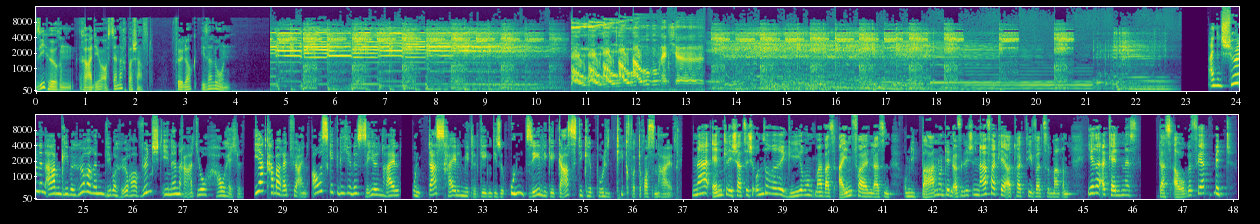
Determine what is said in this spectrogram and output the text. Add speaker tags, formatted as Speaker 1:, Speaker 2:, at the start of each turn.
Speaker 1: Sie hören Radio aus der Nachbarschaft. Föhlock Iserlohn.
Speaker 2: Au, au, Hänchen.
Speaker 3: Einen schönen Abend, liebe Hörerinnen, lieber Hörer, wünscht Ihnen Radio Hauhechel. Ihr Kabarett für ein ausgeglichenes Seelenheil und das Heilmittel gegen diese unselige, garstige Politikverdrossenheit.
Speaker 4: Na, endlich hat sich unsere Regierung mal was einfallen lassen, um die Bahn und den öffentlichen Nahverkehr attraktiver zu machen. Ihre Erkenntnis, das Auge fährt mit.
